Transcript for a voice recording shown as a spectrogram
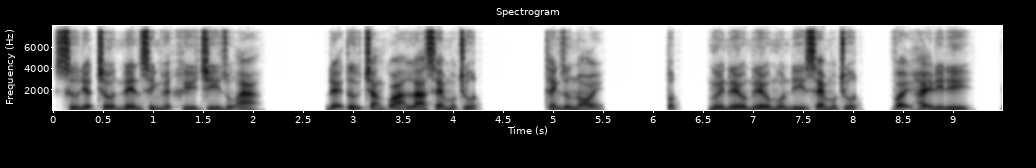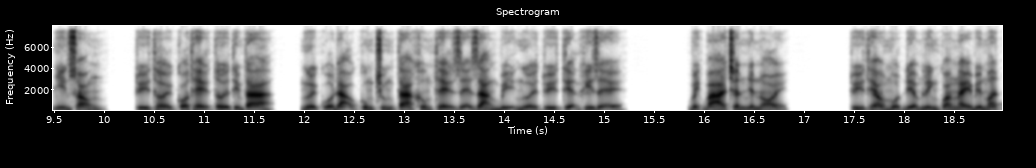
sư điệt chớ nên xính huyết khí chi dụng a. Đệ tử chẳng qua là xem một chút. Thanh dương nói, tốt, ngươi nếu nếu muốn đi xem một chút, vậy hay đi đi, nhìn xong, tùy thời có thể tới tìm ta, người của đạo cung chúng ta không thể dễ dàng bị người tùy tiện khi dễ. Bích ba chân nhân nói, tùy theo một điểm linh quang này biến mất,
